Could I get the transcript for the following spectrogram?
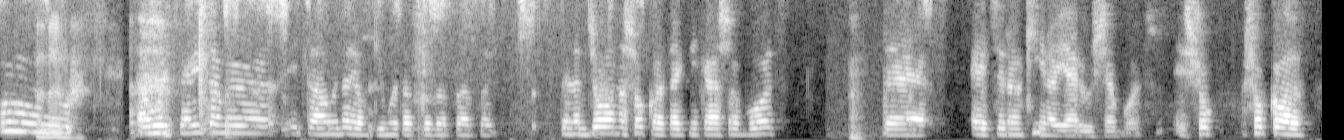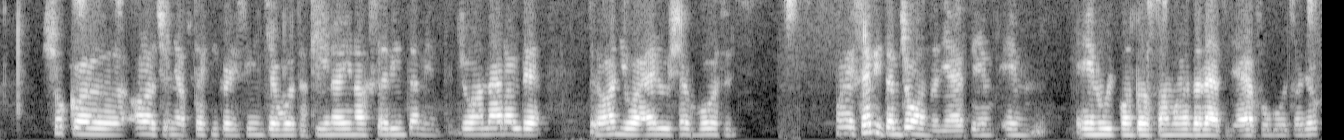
uh, amúgy szerintem ő itt amúgy nagyon kimutatkozott az, hogy szerintem Joanna sokkal technikásabb volt, de egyszerűen kínai erősebb volt. És sok, sokkal, sokkal alacsonyabb technikai szintje volt a kínainak szerintem, mint Joannának, de annyival erősebb volt, hogy mondjuk szerintem Joanna nyert, én, én, én úgy pontoztam volna, de lehet, hogy elfogult vagyok.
